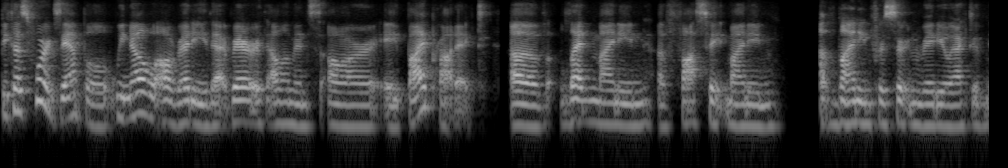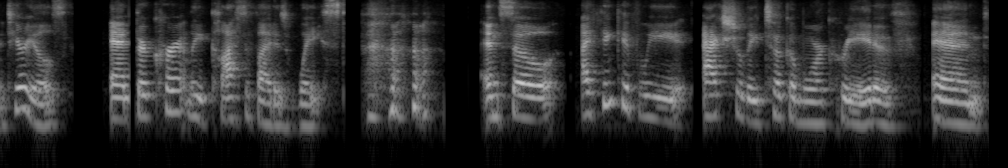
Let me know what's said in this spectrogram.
Because, for example, we know already that rare earth elements are a byproduct of lead mining, of phosphate mining, of mining for certain radioactive materials, and they're currently classified as waste. and so I think if we actually took a more creative and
